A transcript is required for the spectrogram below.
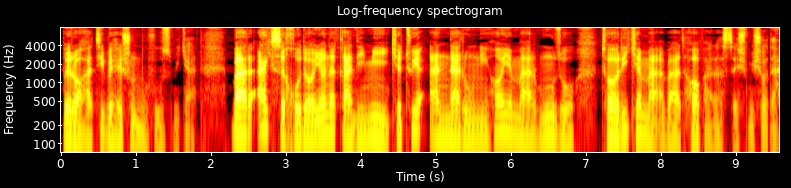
به راحتی بهشون نفوذ می‌کرد. برعکس خدایان قدیمی که توی اندرونی های مرموز و تاریک معبدها پرستش می شدن.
